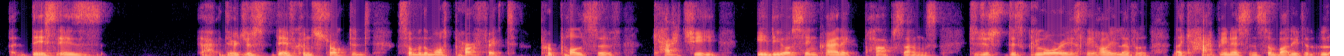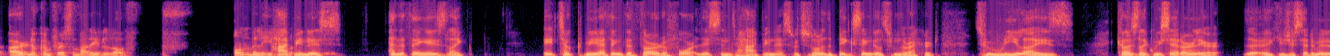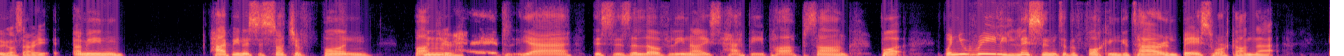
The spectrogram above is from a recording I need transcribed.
uh, this is uh, they're just they've constructed some of the most perfect, propulsive, catchy, idiosyncratic pop songs to just this gloriously high level, like happiness and somebody to are looking for somebody to love. Unbelievable. Happiness. And the thing is, like, it took me, I think, the third or fourth listen to Happiness, which is one of the big singles from the record, to realize, because, like we said earlier, like you just said a minute ago, sorry. I mean, Happiness is such a fun, bop mm. your head. Yeah, this is a lovely, nice, happy pop song. But when you really listen to the fucking guitar and bass work on that,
